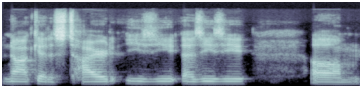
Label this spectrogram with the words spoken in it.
not get as tired easy as easy um,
